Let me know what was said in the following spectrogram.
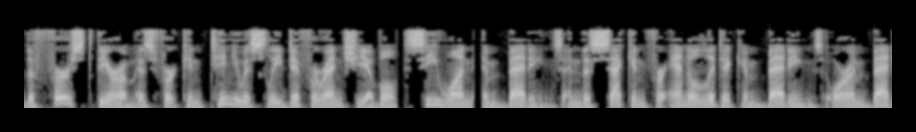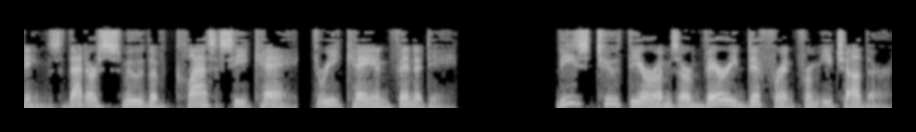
The first theorem is for continuously differentiable C1 embeddings and the second for analytic embeddings or embeddings that are smooth of class CK, 3K infinity. These two theorems are very different from each other,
